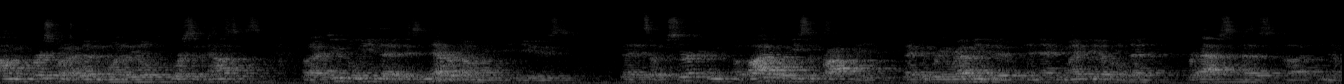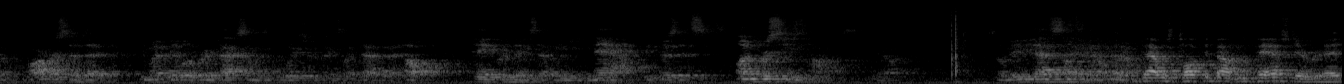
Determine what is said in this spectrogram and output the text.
I'm the first one, I live in one of the old Corson houses, but I do believe that it is never going to be used, that it's a certain, a viable piece of property that could bring revenue, and that you might be able to then, perhaps, as, uh, you know, Barbara said, that you might be able to bring back some employees or things like that that help pay for things that we need now, because it's unforeseen times, you know? So maybe that's something, I don't know. That was talked about in the past, there, at,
